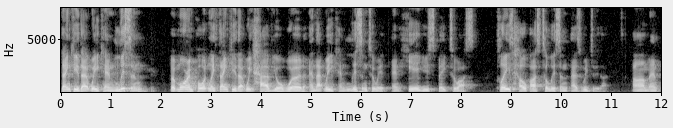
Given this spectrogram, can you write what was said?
Thank you that we can listen, but more importantly, thank you that we have your word and that we can listen to it and hear you speak to us. Please help us to listen as we do that. Amen.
